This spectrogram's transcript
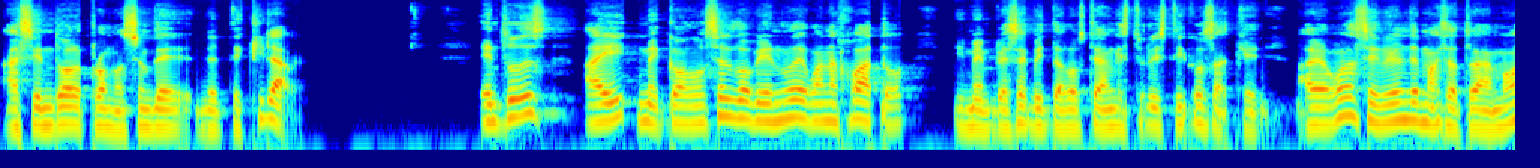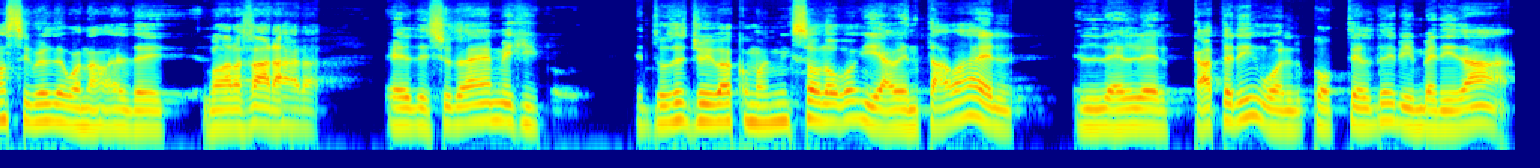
haciendo la promoción de, de tequila. Entonces ahí me conoce el gobierno de Guanajuato y me empieza a invitar a los tianguis turísticos a que, a ver, vamos a servir el de Mazatlán, vamos a servir el de Guanajuato, el de Guadalajara. El de Ciudad de México. Entonces yo iba como mixólogo y aventaba el, el, el- el catering o el cóctel de bienvenida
